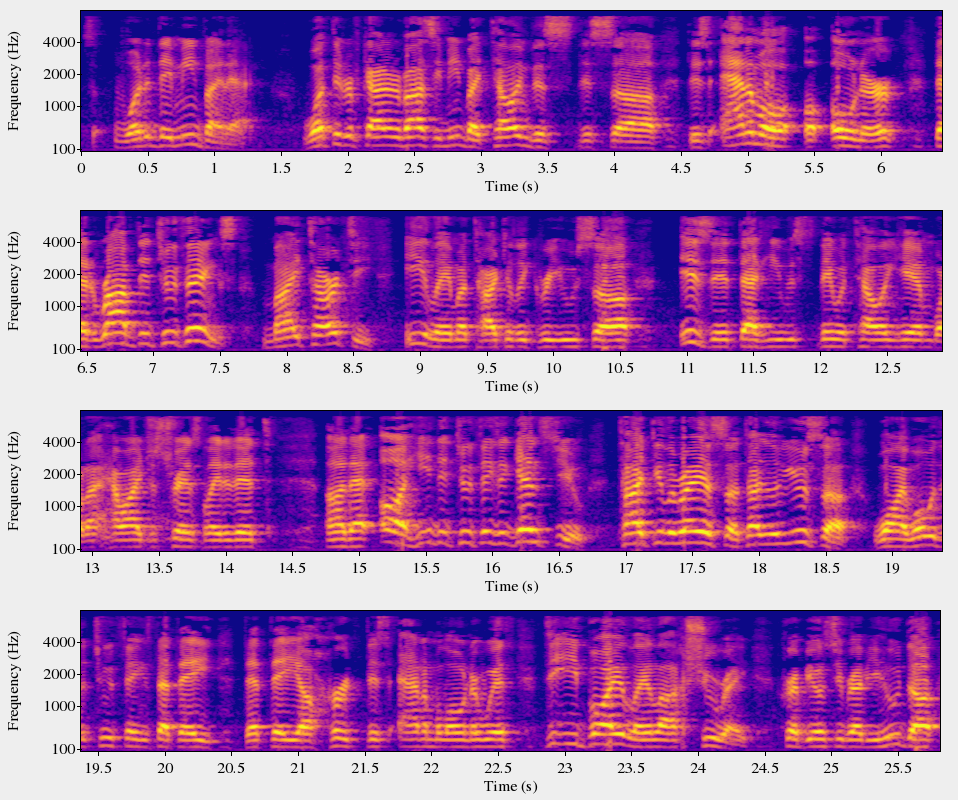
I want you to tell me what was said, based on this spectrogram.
So what did they mean by that? What did Rav Kahana Rav Asi mean by telling this this uh, this animal owner that Rav did two things? My tarti, ilema tarti griusa. Is it that he was? They were telling him what I, how I just translated it uh, that, oh, he did two things against you. Taiti l'reisa, taiti l'yusa. Why? What were the two things that they, that they uh, hurt this animal owner with? Di boy le'lach shure. Rabbi Yossi Rabbi Yehuda.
